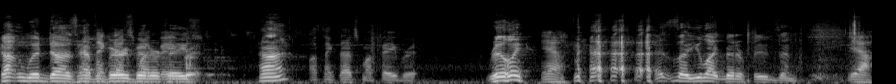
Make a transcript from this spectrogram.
Cottonwood does have a very bitter taste. Huh? I think that's my favorite. Really? Yeah. so you like bitter foods then? Yeah.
